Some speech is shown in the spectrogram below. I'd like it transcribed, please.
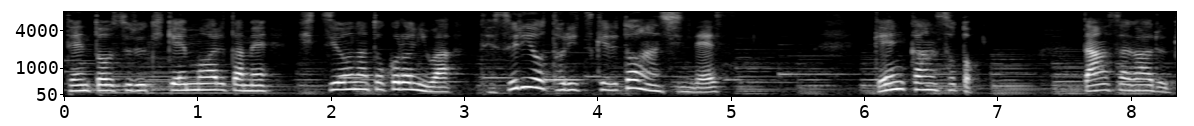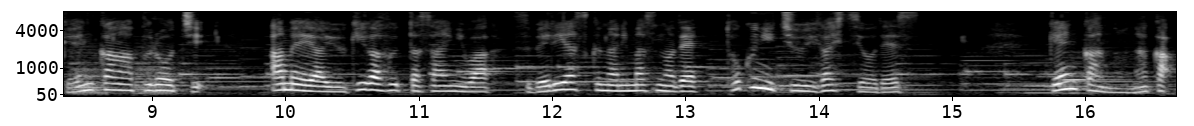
転倒する危険もあるため必要なところには手すりを取り付けると安心です。玄関外段差がある玄関アプローチ雨や雪が降った際には滑りやすくなりますので特に注意が必要です。玄関の中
